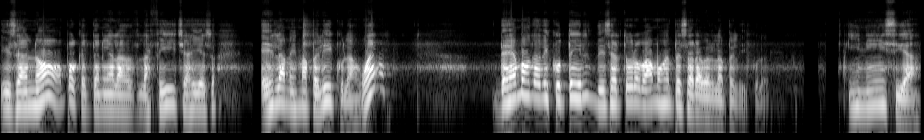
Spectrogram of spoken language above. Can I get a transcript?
Y dice, no, porque tenía las, las fichas y eso. Es la misma película. Bueno, Dejemos de discutir, dice Arturo, vamos a empezar a ver la película. Inicia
